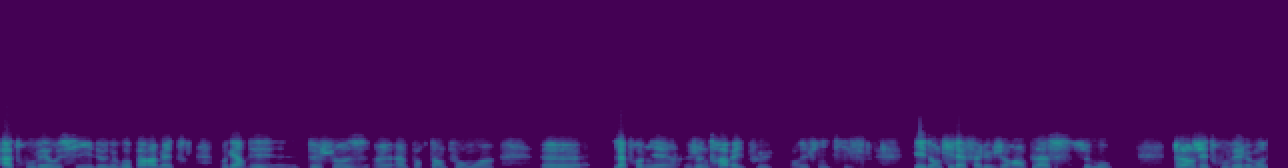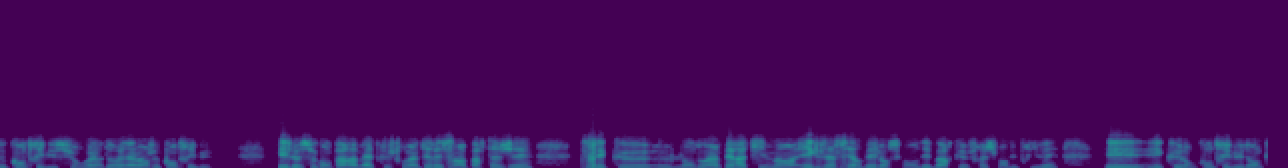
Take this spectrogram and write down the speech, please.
à trouver aussi de nouveaux paramètres. Regardez, deux choses euh, importantes pour moi. Euh, la première, je ne travaille plus en définitive. Et donc, il a fallu que je remplace ce mot. Alors, j'ai trouvé le mot de contribution. Voilà, dorénavant, je contribue. Et le second paramètre que je trouve intéressant à partager, c'est que l'on doit impérativement exacerber lorsqu'on débarque fraîchement du privé et, et que l'on contribue donc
